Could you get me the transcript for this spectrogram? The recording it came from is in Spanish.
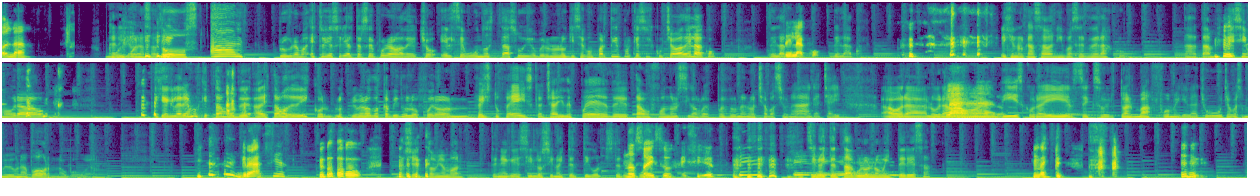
Hola. Muy buenas a todos al programa. Esto ya sería el tercer programa. De hecho, el segundo está subido, pero no lo quise compartir porque se escuchaba de laco. De laco. De laco. es que no alcanzaba ni para hacer de asco. Estaba tan pésimo grabado. Es que aclaremos que estamos de, ah, estamos de Discord. Los primeros dos capítulos fueron face to face, ¿cachai? Después de estábamos fumando el cigarro después de una noche apasionada, ¿cachai? Ahora lo grabamos en Discord ahí, el sexo virtual más fome que la chucha, por eso me veo una porno, pues weón. Gracias. Lo siento, mi amor. Tenía que decirlo, si no hay tentáculos. No soy suficiente. si no hay tentáculos, no me interesa.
